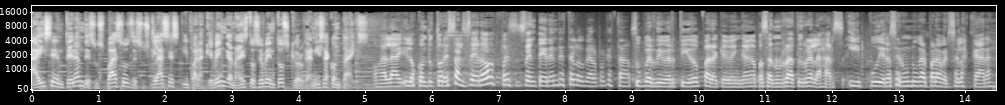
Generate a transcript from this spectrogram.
Ahí se enteran de sus pasos, de sus clases y para que vengan a estos eventos que organiza Contais. Ojalá y los conductores salseros pues se enteren de este lugar porque está súper divertido para que vengan a pasar un rato y relajarse. Y pudiera ser un lugar para verse las caras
